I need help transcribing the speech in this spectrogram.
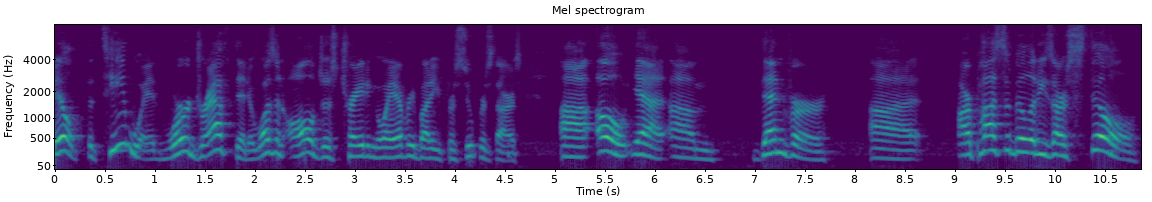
built the team with were drafted. It wasn't all just trading away everybody for superstars. Uh, oh yeah, um, Denver. Uh, our possibilities are still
